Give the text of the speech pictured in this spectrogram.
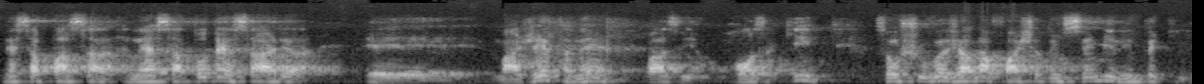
Nessa passa, nessa toda essa área é, magenta, né? Quase rosa aqui, são chuvas já na faixa dos 100 milímetros aqui,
